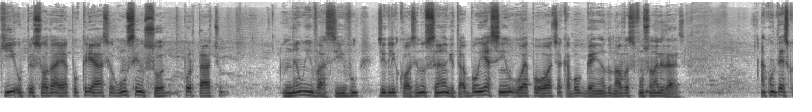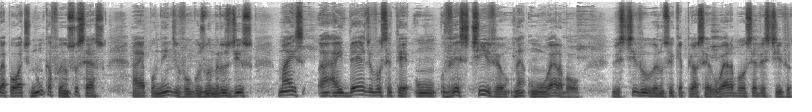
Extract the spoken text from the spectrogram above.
que o pessoal da Apple criasse algum sensor portátil não invasivo de glicose no sangue e tal. Bom, e assim o Apple Watch acabou ganhando novas funcionalidades. Acontece que o Apple Watch nunca foi um sucesso, a Apple nem divulga os números disso, mas a, a ideia de você ter um vestível, né, um wearable, vestível, eu não sei o que é pior, se é wearable ou se é vestível,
